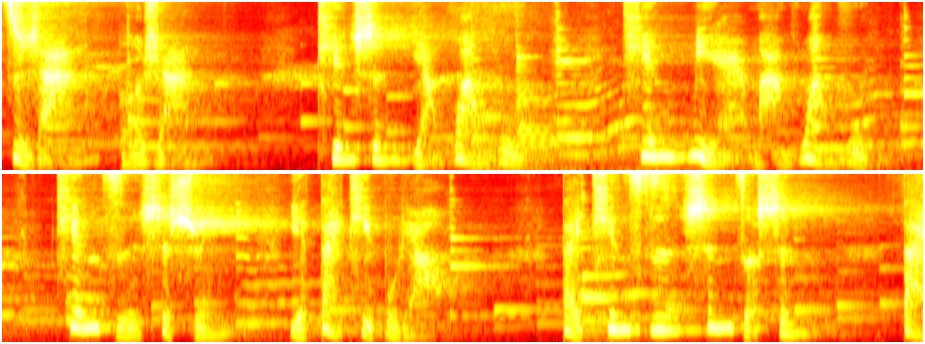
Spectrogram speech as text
自然而然。天生养万物，天灭蛮万物。天子是谁，也代替不了。待天师生者生，待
